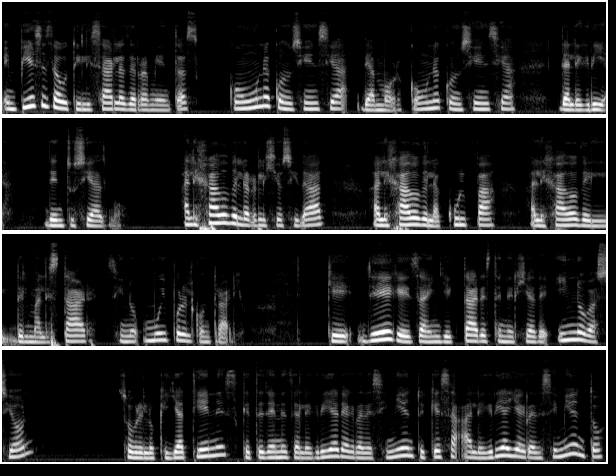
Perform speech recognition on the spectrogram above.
empieces a utilizar las herramientas con una conciencia de amor, con una conciencia de alegría, de entusiasmo, alejado de la religiosidad, alejado de la culpa, alejado del, malestar, sino muy por el contrario, que llegues a inyectar esta energía de innovación sobre lo que ya tienes, que te llenes de alegría, de agradecimiento y que esa alegría y agradecimiento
